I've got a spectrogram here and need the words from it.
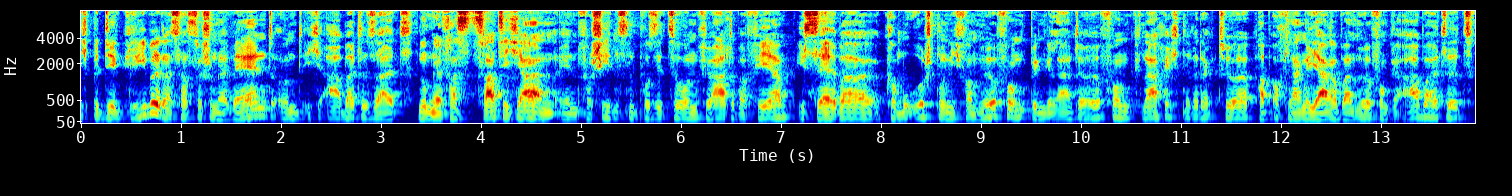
Ich bin Dirk Griebe, das hast du schon erwähnt, und ich arbeite seit nunmehr fast 20 Jahren in verschiedensten Positionen für Hart aber fair. Ich selber komme ursprünglich vom Hörfunk, bin gelernter Hörfunk-Nachrichtenredakteur, habe auch lange Jahre beim Hörfunk gearbeitet,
